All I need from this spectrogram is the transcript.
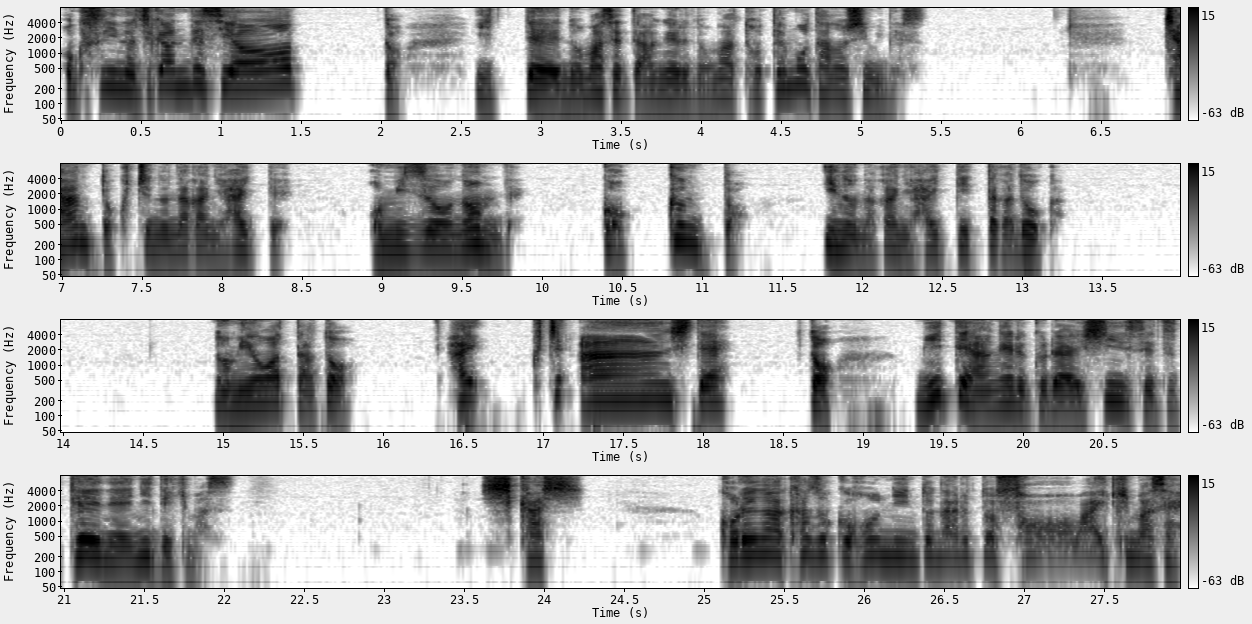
お薬の時間ですよ。と言って飲ませてあげるのがとても楽しみです。ちゃんと口の中に入って、お水を飲んで、ごっくんと胃の中に入っていったかどうか。飲み終わった後、はい、口あーんして、と見てあげるくらい親切丁寧にできます。しかし、これが家族本人となるとそうはいきません。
